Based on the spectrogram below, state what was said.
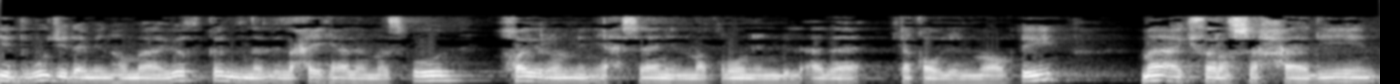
إذ وجد منه ما يثقل من الإلحيح على المسؤول خير من إحسان مقرون بالأذى كقول المعطي. ما أكثر الشحادين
